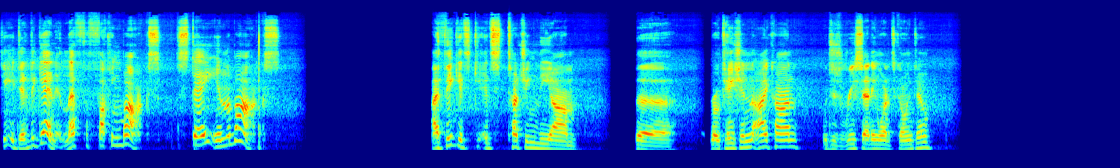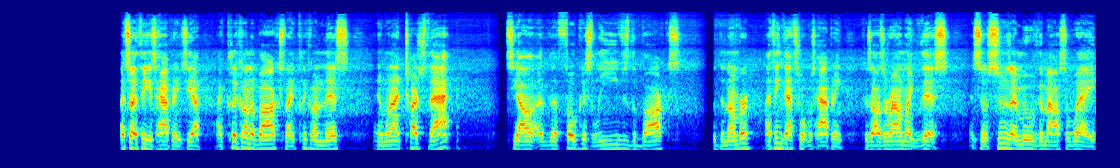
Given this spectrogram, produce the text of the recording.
See, it did it again. It left the fucking box. Stay in the box. I think it's it's touching the um the rotation icon, which is resetting what it's going to. That's what I think is happening. See, I, I click on the box and I click on this, and when I touch that, see how the focus leaves the box with the number? I think that's what was happening because I was around like this. And so as soon as I moved the mouse away,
